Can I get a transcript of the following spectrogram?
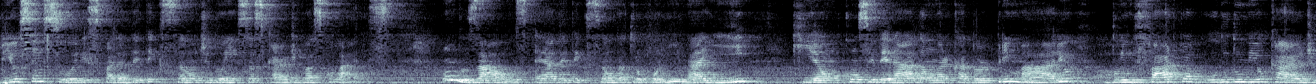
Biosensores para a detecção de doenças cardiovasculares. Um dos alvos é a detecção da troponina I, que é considerada um marcador primário do infarto agudo do miocárdio,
